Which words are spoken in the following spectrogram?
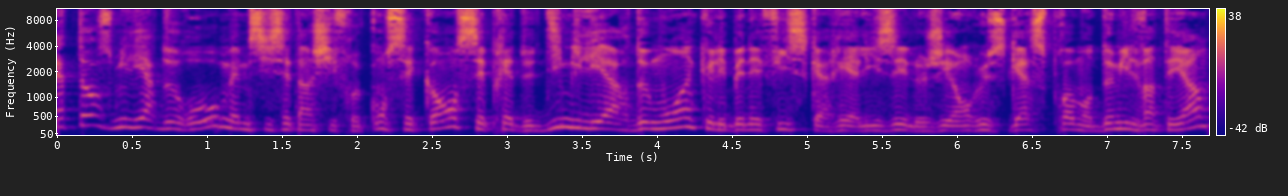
14 milliards d'euros, même si c'est un chiffre conséquent, c'est près de 10 milliards de moins que les bénéfices qu'a réalisé le géant russe Gazprom en 2021.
